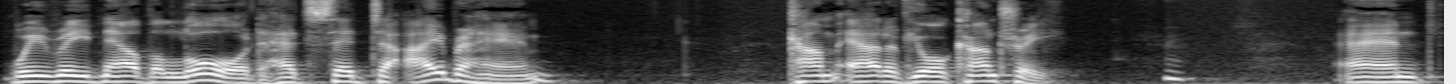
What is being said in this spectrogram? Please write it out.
we read, Now the Lord had said to Abraham, Come out of your country. Hmm. And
